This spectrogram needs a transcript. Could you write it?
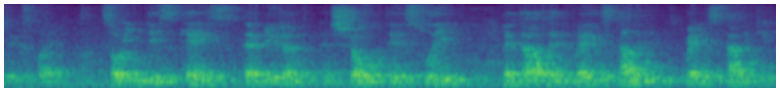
to explain. So in this case, the mutant showed the split petal and male sterility.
